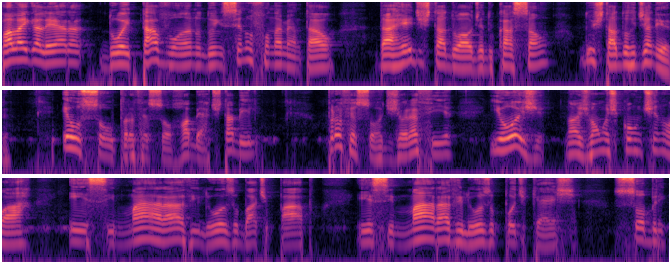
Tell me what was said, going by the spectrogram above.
Fala aí, galera, do oitavo ano do ensino fundamental da Rede Estadual de Educação do Estado do Rio de Janeiro. Eu sou o professor Roberto Stabile, professor de Geografia, e hoje nós vamos continuar esse maravilhoso bate-papo, esse maravilhoso podcast sobre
